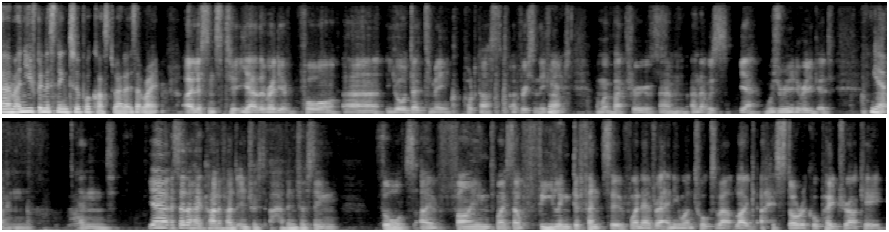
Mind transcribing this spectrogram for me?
Um, and you've been listening to a podcast about it, is that right? I listened to yeah the radio for uh, "You're Dead to Me" podcast I've recently Yeah. found and went back through, um, and that was yeah was really really good. Yeah. Um, and yeah, I said I had kind of had interest. I have interesting thoughts. I find myself feeling defensive whenever anyone talks about like a historical patriarchy,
